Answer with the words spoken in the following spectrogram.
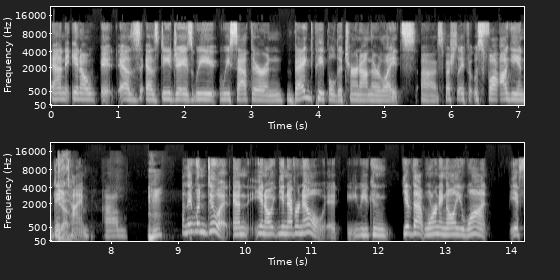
And you know, it, as as DJs, we we sat there and begged people to turn on their lights, uh, especially if it was foggy in Yeah. daytime. Um, Mhm. And they wouldn't do it. And you know, you never know. It, you can give that warning all you want. If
